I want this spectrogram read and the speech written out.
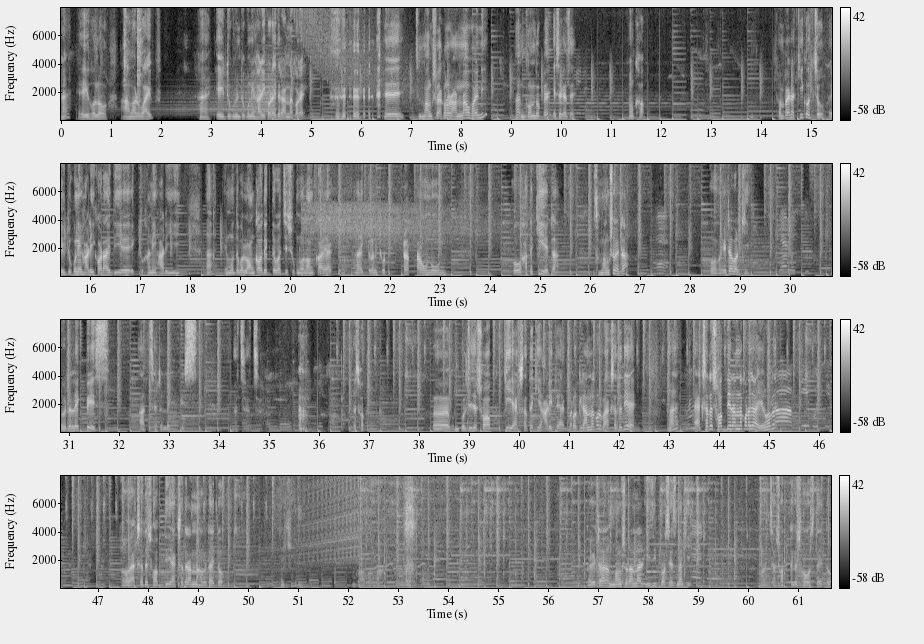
হ্যাঁ এই হলো আমার ওয়াইফ হ্যাঁ এই টুকুনি টুকুনি হাঁড়ি কড়াইতে রান্না করে। এই মাংস এখনও রান্নাও হয়নি। হ্যাঁ গন্ধ পেয়ে এসে গেছে। ও খাও। চম্পা এটা কি করছ? এইটুকুনি হাঁড়ি কড়াই দিয়ে একটুখানি হাঁড়ি হ্যাঁ এর মধ্যে আবার লঙ্কাও দেখতে পাচ্ছি শুকনো লঙ্কা এক- হ্যাঁ একটুখানি ছোট্ট একটা উনুন। ও হাতে কি এটা? মাংস এটা? ও এটা আবার কি? Piece। ও এটা লেগ পিস আচ্ছা এটা লেগ পিস আচ্ছা আচ্ছা। সব বলছি যে সব কি একসাথে কি হাঁড়িতে একবার কি রান্না করব একসাথে দিয়ে? হ্যাঁ? একসাথে সব দিয়ে রান্না করা যায় এরভাবে। ও একসাথে সব দিয়ে একসাথে রান্না হবে তাই তো? দেখি। বাহ। এটা মাংস রান্নার ইজি প্রসেস নাকি? আচ্ছা সব থেকে সহজ, তাই তো?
